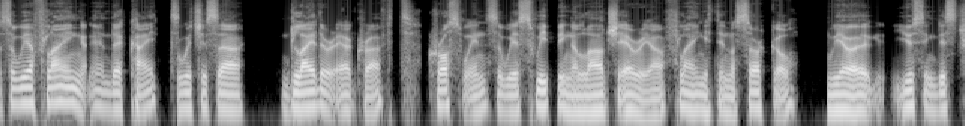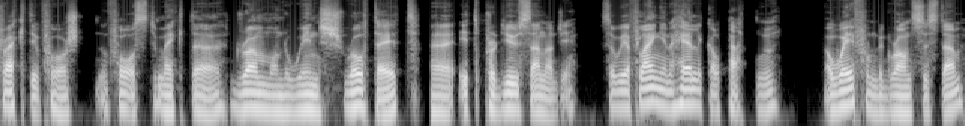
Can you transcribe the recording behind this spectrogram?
So we are flying in the kite, which is a glider aircraft, crosswind. So we are sweeping a large area, flying it in a circle we are using this tractive force, force to make the drum on the winch rotate. Uh, it produces energy. So we are flying in a helical pattern away from the ground system,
